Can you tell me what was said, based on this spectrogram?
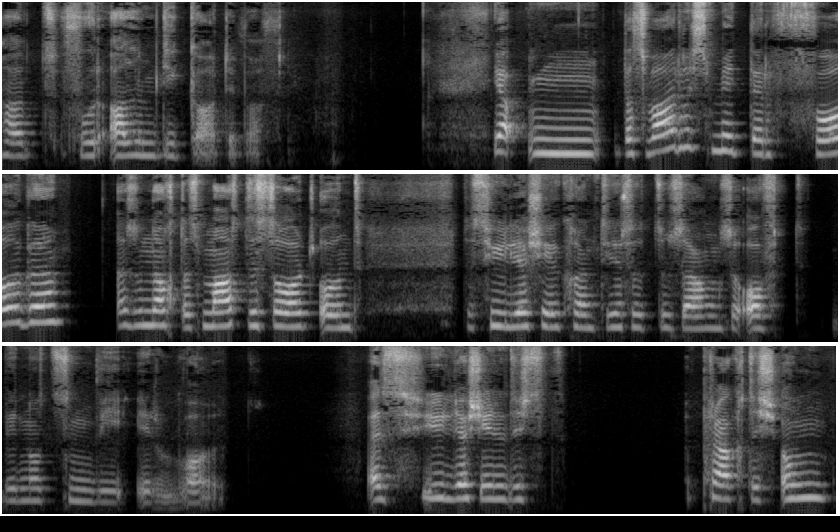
Halt vor allem die Gardewaffen. Ja, mm, das war es mit der Folge. Also noch das Master Sword und das Hylia Schild könnt ihr sozusagen so oft benutzen, wie ihr wollt. Das Hylia Schild ist praktisch un,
